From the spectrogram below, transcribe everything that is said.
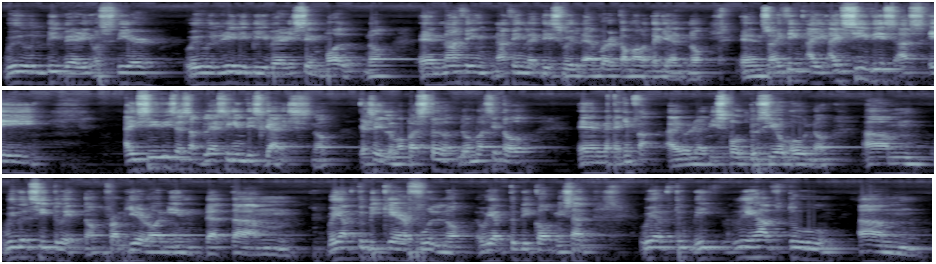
we will be very austere. We will really be very simple, no. And nothing nothing like this will ever come out again no. And so i think i i see this as a i see this as a blessing in disguise no. Kasi lumabas to lumabas ito. And in fact i already spoke to COO no. Um we will see to it no from here on in that um we have to be careful no we have to be cognizant we have to be we have to um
